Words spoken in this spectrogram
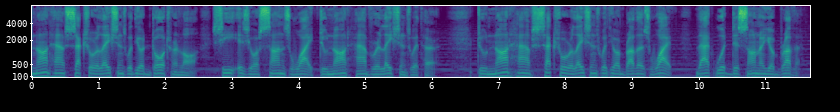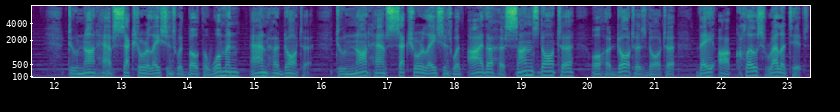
not have sexual relations with your daughter in law. She is your son's wife. Do not have relations with her. Do not have sexual relations with your brother's wife. That would dishonor your brother. Do not have sexual relations with both the woman and her daughter. Do not have sexual relations with either her son's daughter or her daughter's daughter. They are close relatives.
